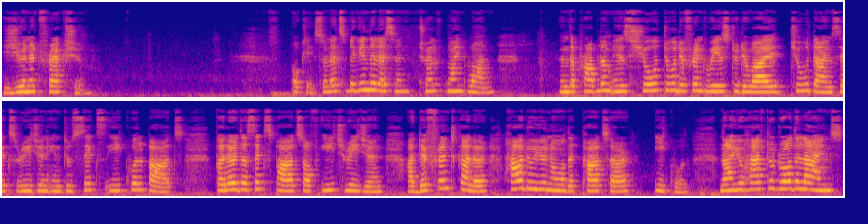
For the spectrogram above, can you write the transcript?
unit fraction. Okay, so let's begin the lesson 12.1 and the problem is show two different ways to divide 2 times 6 region into 6 equal parts. Color the 6 parts of each region a different color. How do you know that parts are equal? Now you have to draw the lines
